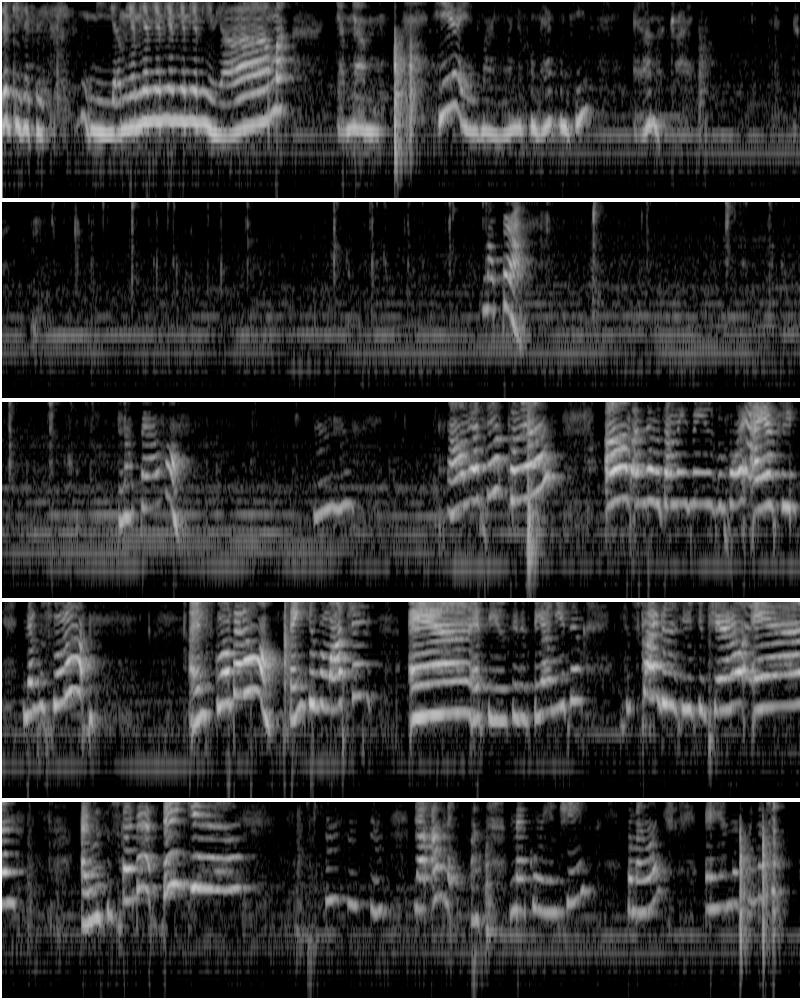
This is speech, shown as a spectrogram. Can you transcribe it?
Looky looky yum yum yum yum yum yum yum yum yum yum yum. Here is my wonderful mac and cheese, and I'm gonna try. Try it. Not bad. Never screwed up. I didn't screw up at all. Thank you for watching. And if you see this video on YouTube, subscribe to this YouTube channel and I will subscribe back. Thank you. now I'm gonna uh, macaroni and cheese for my lunch, and that's pretty much it.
